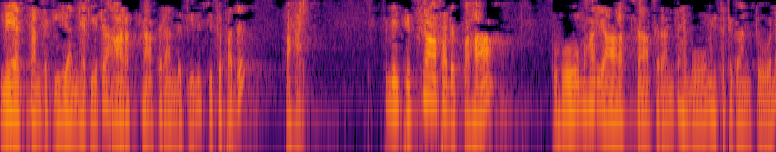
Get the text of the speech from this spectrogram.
මේ අත්තන්ට ගිහියන් හැටියට ආරක්ෂා කරන්න තියෙන සිකපද පහයි. මේ ශික්ෂාපද පහ කොහොම හරි ආරක්ෂා කරන්න හැමෝම හිතට ගන්න ඕන.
